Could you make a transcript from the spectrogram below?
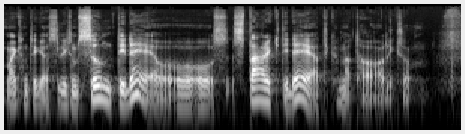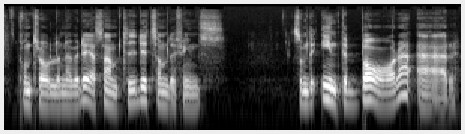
man kan tycka liksom sunt i det och, och, och starkt i det att kunna ta liksom, kontrollen över det samtidigt som det finns som det inte bara är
